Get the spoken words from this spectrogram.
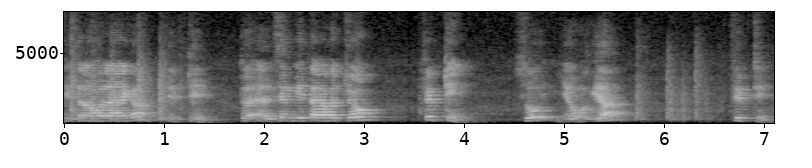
कितना हो जाएगा? फिफ्टीन तो एल्सियम कितना है बच्चों? फिफ्टीन सो ये हो गया फिफ्टीन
